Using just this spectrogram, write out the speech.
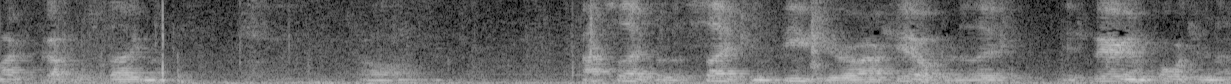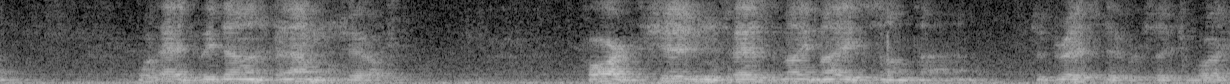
make a couple of statements. Um, I'd say for the safety and future of our shelter, that it's very unfortunate what had to be done at the animal shelter. Hard decisions had to be made sometimes to address different situations.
